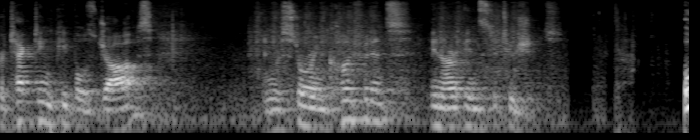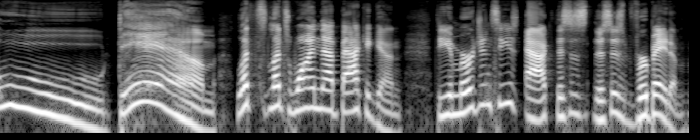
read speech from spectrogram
protecting people's jobs, and restoring confidence in our institutions. Ooh, damn. Let's let's wind that back again. The Emergencies Act, this is this is verbatim.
